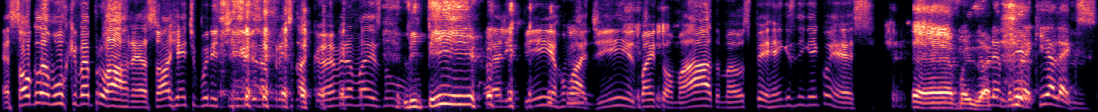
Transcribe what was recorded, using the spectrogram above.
é só o glamour que vai pro ar, né? É só a gente bonitinho ali na frente da câmera, mas não. Limpinho! É limpinho, arrumadinho, banho tomado, mas os perrengues ninguém conhece. É, pois é. Eu lembrei aqui, Alex,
